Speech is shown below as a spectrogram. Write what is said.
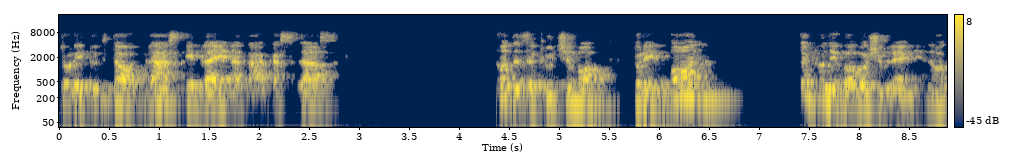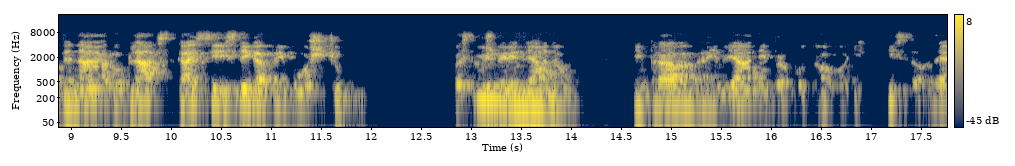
torej tudi ta oblast je bila ena taka slast. No, da zaključimo, torej on, to je bilo njegovo življenje, no, denar, oblast, kaj si iz tega privoščil v službi Rimljanov. In pravim, Rimljani prav gotovo jih niso, ne,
